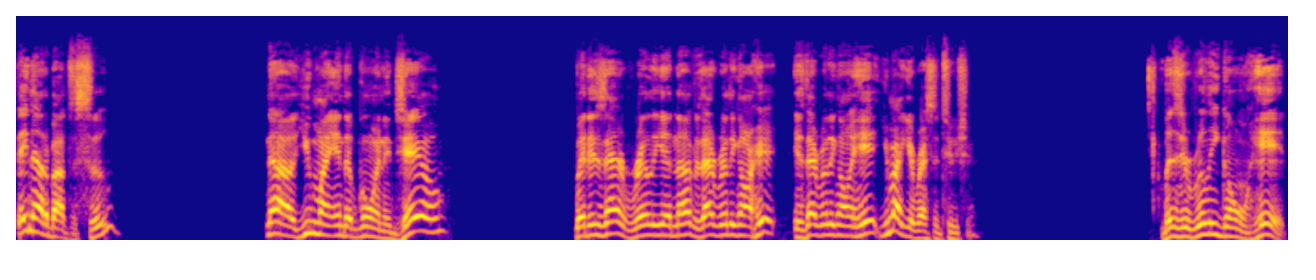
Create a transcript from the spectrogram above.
they not about to sue. Now, you might end up going to jail. But is that really enough? Is that really to hit? Is that really to hit? You might get restitution. But is it really going to hit?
